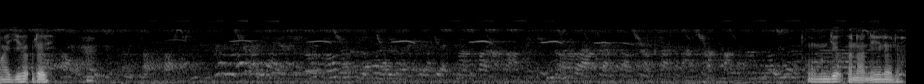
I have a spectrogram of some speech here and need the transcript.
มาเยอะเลยโอ้มันเยอะขนาดนี้เลยนะ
